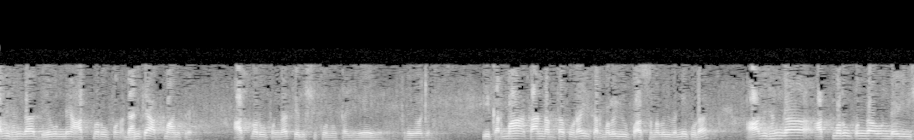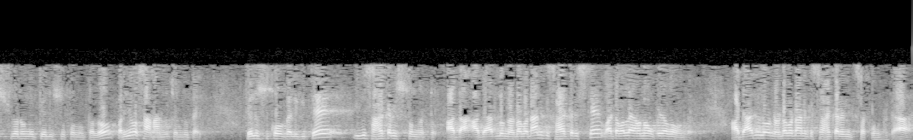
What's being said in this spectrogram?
ఆ విధంగా దేవుణ్ణి ఆత్మరూపంగా దానికే ఆత్మ అని పేరు. ఆత్మరూపంగా తెలుసుకునుటయే ప్రయోజనం. ఈ కర్మకాండ అంతా కూడా ఈ కర్మలు ఈ ఉపాసనలు ఇవన్నీ కూడా ఆ విధంగా ఆత్మరూపంగా ఉండే ఈశ్వరుని తెలుసుకొనుటలో పర్యవసానాన్ని చెందుతాయి. తెలుసుకోగలిగితే ఇవి సహకరిస్తున్నట్టు. ఆ దా ఆ దారిలో నడవడానికి సహకరిస్తే వాటి వల్ల ఏమైనా ఉపయోగం ఉంది ఆ దారిలో నడవడానికి సహకరించకుండా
